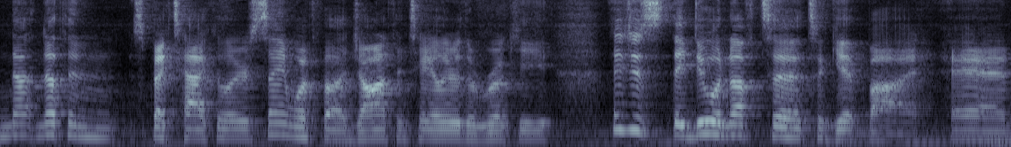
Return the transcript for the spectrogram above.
not nothing spectacular. Same with uh, Jonathan Taylor, the rookie. They just they do enough to to get by. And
